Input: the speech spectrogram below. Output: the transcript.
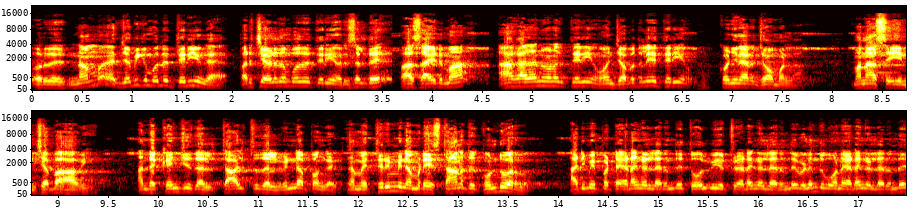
ஒரு நம்ம ஜபிக்கும் போது தெரியுங்க. பரீட்சை எழுதும் போது தெரியும். ரிசல்ட் பாஸ் ஆயிடுமா? ஆகாதான்னு உனக்கு தெரியும். உன் ஜபத்திலேயே தெரியும். கொஞ்ச நேரம் ஜபம் பண்ணலாம். மனாசையின் ஜெப ஆவி. அந்த கெஞ்சுதல் தாழ்த்துதல் விண்ணப்பங்கள் நம்மை திரும்பி நம்முடைய ஸ்தானத்துக்கு கொண்டு வரணும். அடிமைப்பட்ட இடங்கள்ல இருந்து தோல்வியுற்ற இடங்கள்ல இருந்து விழுந்து போன இடங்கள்ல இருந்து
